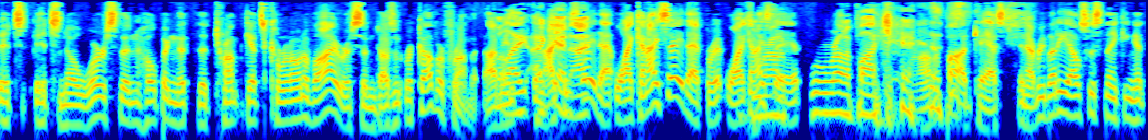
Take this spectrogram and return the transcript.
it's it's no worse than hoping that the Trump gets coronavirus and doesn't recover from it. I mean, I- and I again, can I- say that. Why can I say that, Britt? Why can I say a, it we're on a podcast. on a podcast? And everybody else is thinking it,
